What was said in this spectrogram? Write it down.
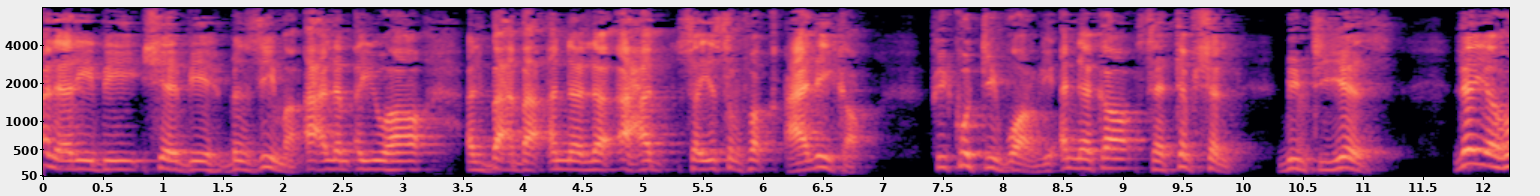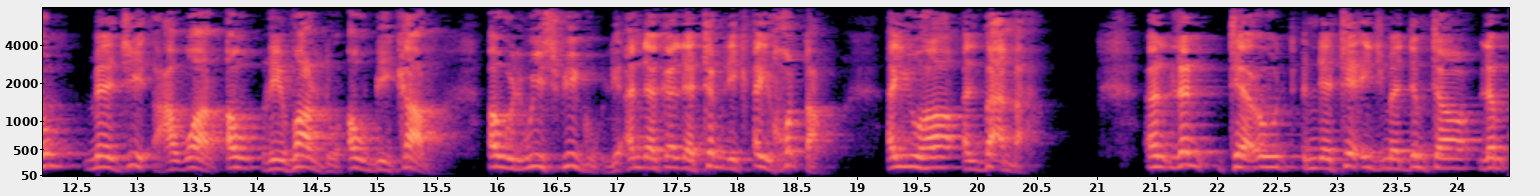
العريبي شبيه بنزيما. أعلم أيها البعبع أن لا أحد سيصفق عليك في كوت ديفوار لأنك ستفشل بامتياز. لا يهم ماجي عوار أو ريفاردو أو بيكام أو لويس فيغو لأنك لا تملك أي خطة. أيها البعبع. لن تعود النتائج ما دمت لم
